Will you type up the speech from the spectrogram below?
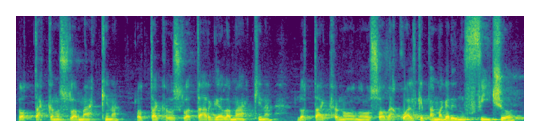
Lo attaccano sulla macchina? Lo attaccano sulla targa della macchina? Lo attaccano, non lo so, da qualche, magari in ufficio,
